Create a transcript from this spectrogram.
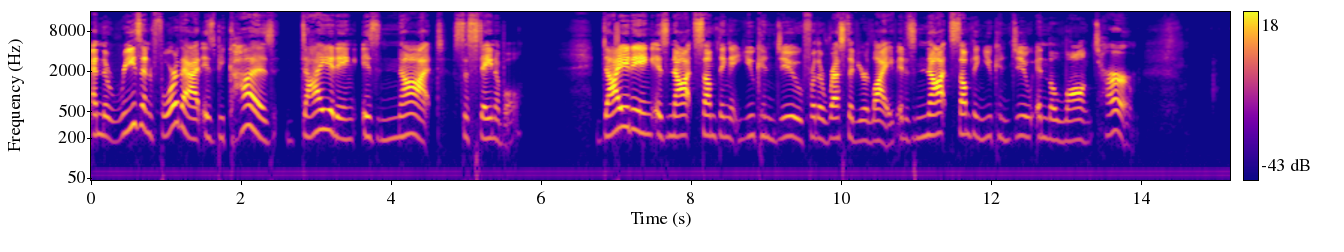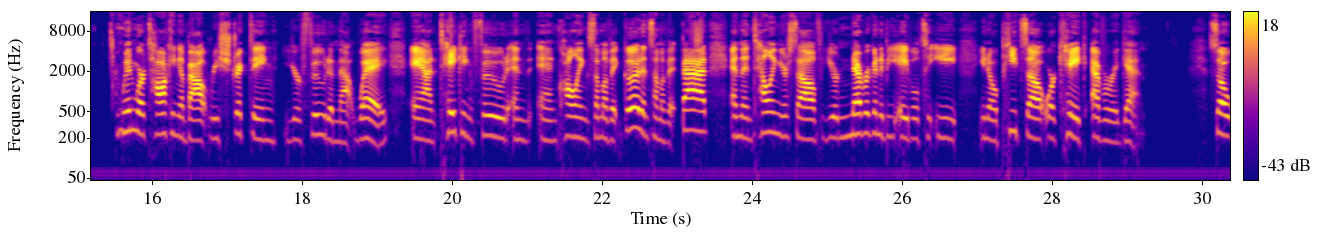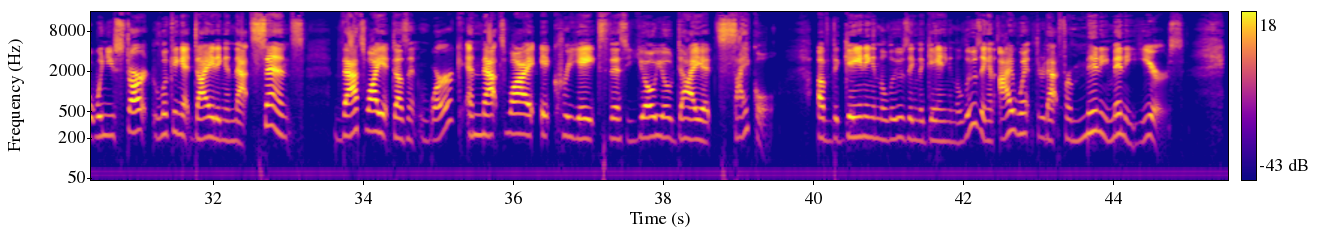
And the reason for that is because dieting is not sustainable. Dieting is not something that you can do for the rest of your life. It is not something you can do in the long term when we're talking about restricting your food in that way and taking food and and calling some of it good and some of it bad and then telling yourself you're never going to be able to eat, you know, pizza or cake ever again. So when you start looking at dieting in that sense, that's why it doesn't work and that's why it creates this yo-yo diet cycle of the gaining and the losing, the gaining and the losing and I went through that for many, many years.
